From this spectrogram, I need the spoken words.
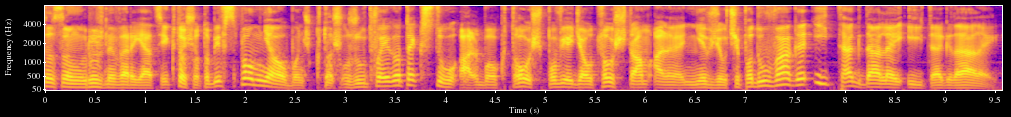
To są różne wariacje. Ktoś o tobie wspomniał, bądź ktoś użył twojego tekstu, albo ktoś powiedział coś tam, ale nie wziął cię pod uwagę i tak dalej, i tak dalej.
